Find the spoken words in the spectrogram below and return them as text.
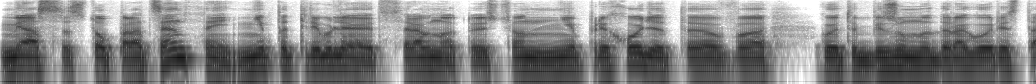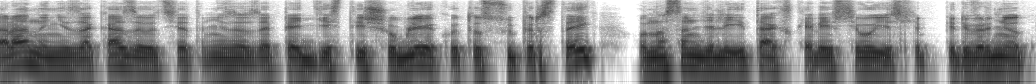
мясо стопроцентное не потребляют все равно. То есть он не приходит э, в какой-то безумно дорогой ресторан и не заказывает себе, там, не знаю, за 5-10 тысяч рублей какой-то суперстейк. Он, на самом деле, и так, скорее всего, если перевернет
